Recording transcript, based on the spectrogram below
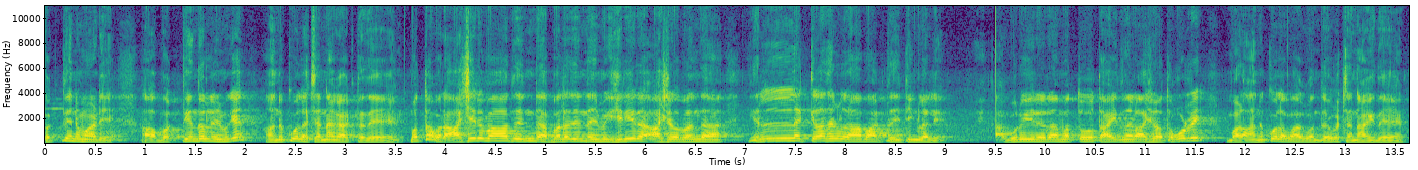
ಭಕ್ತಿಯನ್ನು ಮಾಡಿ, ಆ ಭಕ್ತಿಯಿಂದಲೂ ನಿಮಗೆ ಅನುಕೂಲ ಚೆನ್ನಾಗಾಗ್ತದೆ. ಮತ್ತು ಅವರ ಆಶೀರ್ವಾದದಿಂದ, ಬಲದಿಂದ, ನಿಮಗೆ ಹಿರಿಯರ ಆಶೀರ್ವಾದದಿಂದ ಎಲ್ಲ ಕೆಲಸಗಳು ಲಾಭ ಆಗ್ತದೆ ಈ ತಿಂಗಳಲ್ಲಿ. ಗುರು ಹಿರಿಯರ ಮತ್ತು ತಾಯಿ ತಂದೆಯ ಆಶೀರ್ವಾದ ತಗೊಳ್ರಿ. ಭಾಳ ಅನುಕೂಲವಾಗುವಂಥ ಯೋಗ ಚೆನ್ನಾಗಿದೆ.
